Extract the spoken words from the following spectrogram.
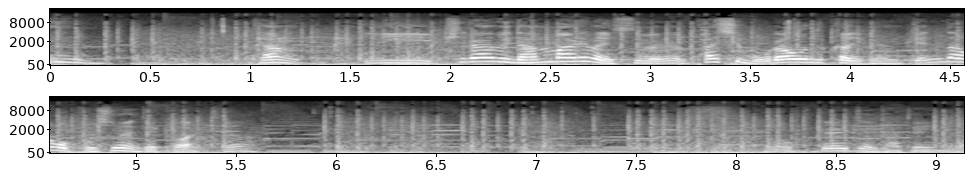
그냥 이 피라미드 한 마리만 있으면은 85라운드까지 그냥 깬다고 보시면 될 것 같아요. 이거 업그레이드는 다 돼 있나?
